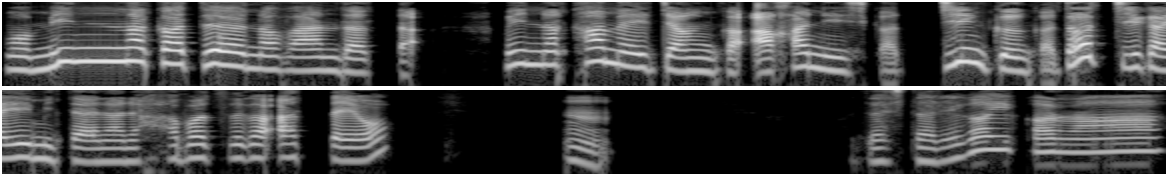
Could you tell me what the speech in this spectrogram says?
もうみんなカトゥーンのファンだった。みんな亀ちゃんか赤西かジンくんかどっちがいいみたいなね、派閥があったよ。うん。私誰がいいかな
